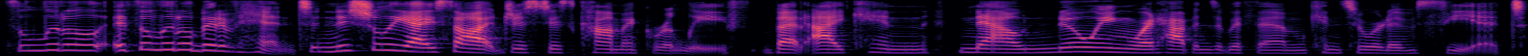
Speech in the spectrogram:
it's a little it's a little bit of hint. Initially i saw it just as comic relief but i can now knowing what happens with them can sort of see it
